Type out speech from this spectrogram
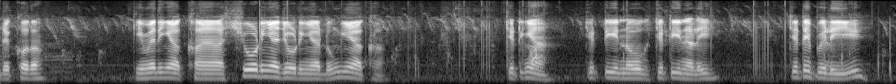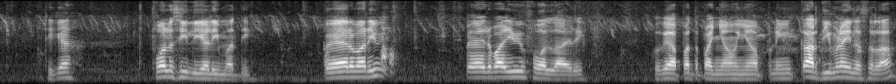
ਦੇਖੋ ਤਾਂ, ਕਿਵੇਂ ਦੀਆਂ ਅੱਖਾਂ ਆ ਛੋੜੀਆਂ ਜੋੜੀਆਂ ਡੂੰਘੀਆਂ ਅੱਖਾਂ। ਚਿੱਟੀਆਂ, ਚਿੱਟੀ ਨੋਕ, ਚਿੱਟੀ ਨਲੀ, ਚਿੱਟੀ ਪੀਲੀ। ਠੀਕ ਹੈ, ਫੁੱਲ ਸੀਲੀ ਵਾਲੀ ਮਾਦੀ। ਪੈਰ ਵਾਰੀ ਵੀ ਪੈਰ ਵਾਰੀ ਵੀ ਫੁੱਲ ਆ ਇਹਦੀ। ਕਿਉਂਕਿ ਆਪਾਂ ਤਪਾਈਆਂ ਹੋਈਆਂ ਆਪਣੀ ਘਰ ਦੀ ਬਣਾਈ ਨਸਲ ਆ।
